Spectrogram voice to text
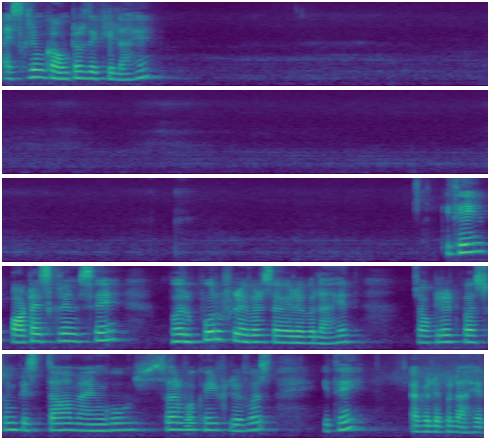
आईस्क्रीम काउंटर देखील आहे. इथे पॉट आईस्क्रीमचे भरपूर फ्लेवर्स अवेलेबल आहेत. चॉकलेटपासून पिस्ता मँगो सर्व काही फ्लेवर्स इथे अवेलेबल आहेत.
